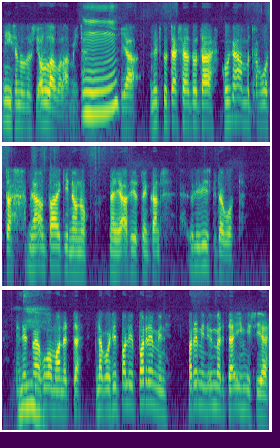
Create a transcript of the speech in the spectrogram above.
niin sanotusti ollaan valmiita. Mm. Ja nyt kun tässä on tuota, kuinka monta vuotta minä olen taikinonut näiden asioiden kanssa, yli 50 vuotta, niin, niin. nyt mä huomaan, että minä voisin paljon paremmin, paremmin ymmärtää ihmisiä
